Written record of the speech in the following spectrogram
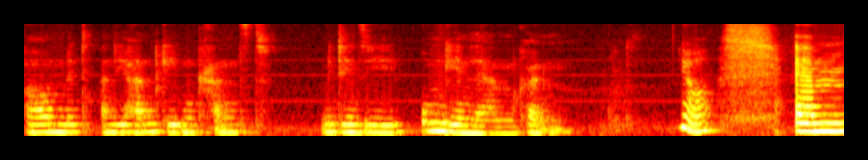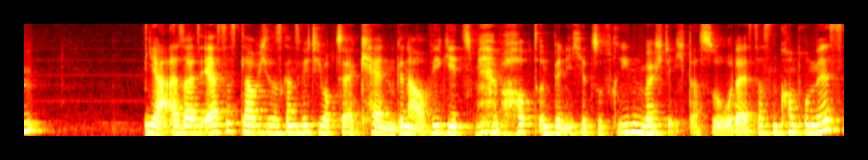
Frauen mit an die Hand geben kannst, mit denen sie umgehen lernen können? Ja. Ähm, ja, also als erstes glaube ich, ist es ganz wichtig, überhaupt zu erkennen, genau, wie geht es mir überhaupt und bin ich hier zufrieden? Möchte ich das so? Oder ist das ein Kompromiss?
